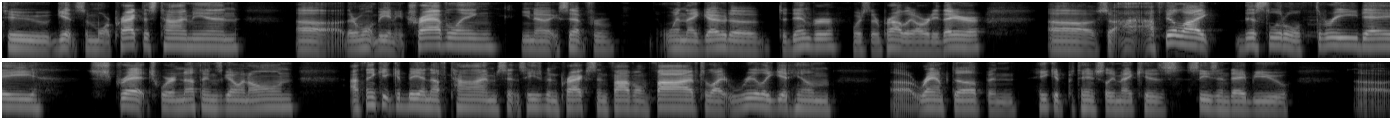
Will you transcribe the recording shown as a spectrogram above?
to get some more practice time in. Uh, there won't be any traveling, you know, except for when they go to to Denver, which they're probably already there. Uh, so I, I feel like this little three day stretch where nothing's going on, I think it could be enough time since he's been practicing five on five to like really get him uh, ramped up and he could potentially make his season debut uh,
